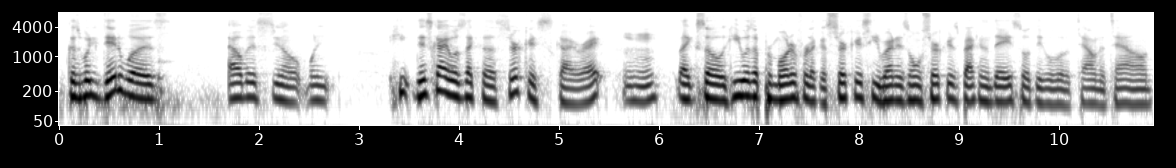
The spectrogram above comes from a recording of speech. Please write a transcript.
Because what he did was, Elvis, you know, when he, he this guy was like a circus guy, right? Mm-hmm. Like so, he was a promoter for like a circus. He ran his own circus back in the day, so they go to town to town,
